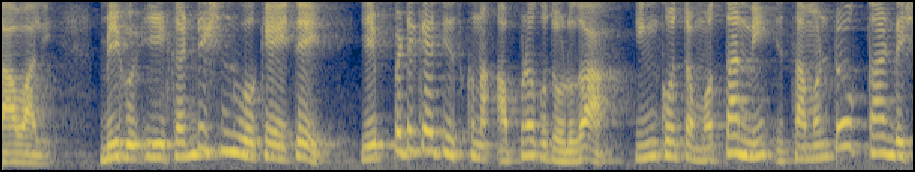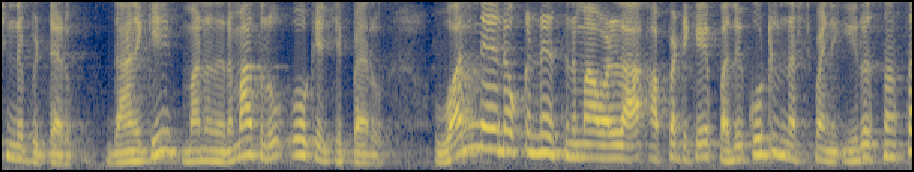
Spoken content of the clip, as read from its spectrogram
కావాలి. మీకు ఈ కండిషన్ ఓకే అయితే ఇప్పటికే తీసుకున్న అప్పునకు తోడుగా ఇంకొంత మొత్తాన్ని ఇస్తామంటూ కండిషన్ పెట్టారు. దానికి మన నిర్మాతలు ఓకే చెప్పారు. చెప్పారు. వన్ నేను నేనొక్కనే సినిమా వల్ల అప్పటికే పది కోట్లు నష్టపోయిన హీరో సంస్థ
